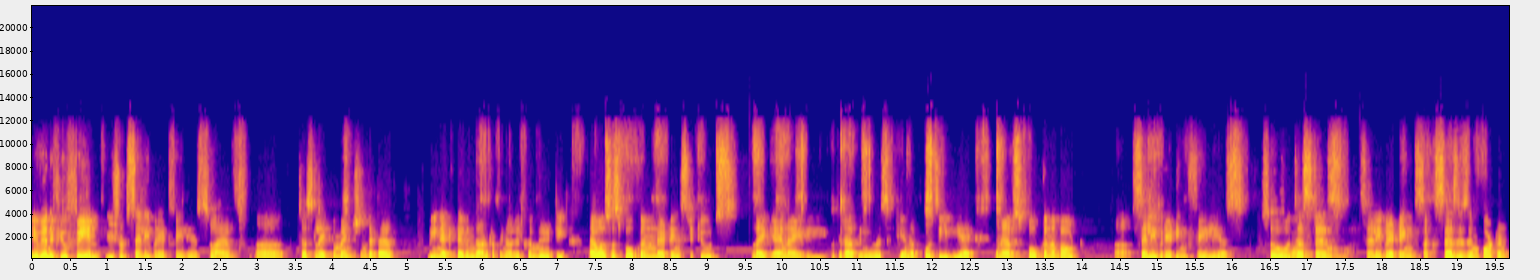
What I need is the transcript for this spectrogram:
even if you fail you should celebrate failures. So i have uh, just like you mentioned that i've been active in the entrepreneurial community. I've also spoken at institutes like nid gujarat university and of course edi and i've spoken about uh, celebrating failures so Wow, just as wow. celebrating success is important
